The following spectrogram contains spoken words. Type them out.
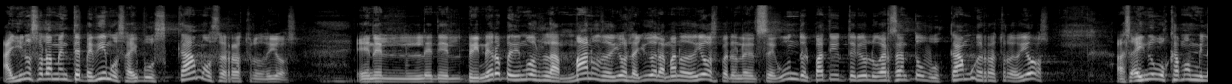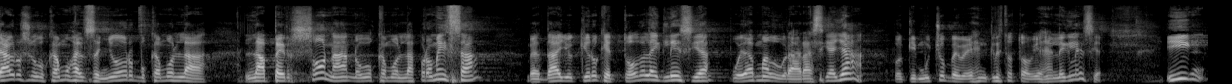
allí no solamente pedimos, ahí buscamos el rostro de Dios. En el, primero pedimos las manos de Dios, la ayuda de la mano de Dios, pero en el segundo, el patio interior, lugar santo, buscamos el rostro de Dios. Ahí no buscamos milagros, sino buscamos al Señor, buscamos la, la persona, no buscamos la promesa, ¿verdad? Yo quiero que toda la iglesia pueda madurar hacia allá, porque muchos bebés en Cristo todavía en la iglesia. Y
